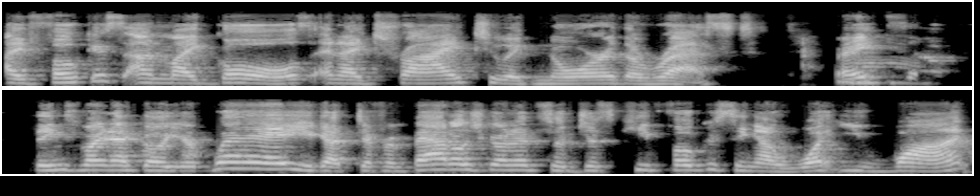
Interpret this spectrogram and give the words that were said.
I focus on my goals and I try to ignore the rest. Right? Mm-hmm. So things might not go your way. You got different battles going on. So just keep focusing on what you want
